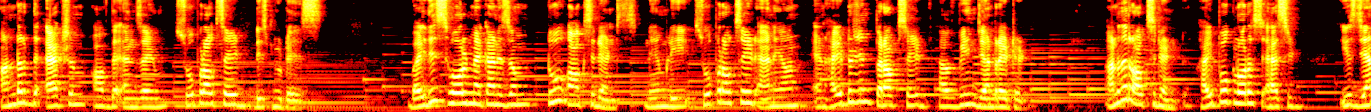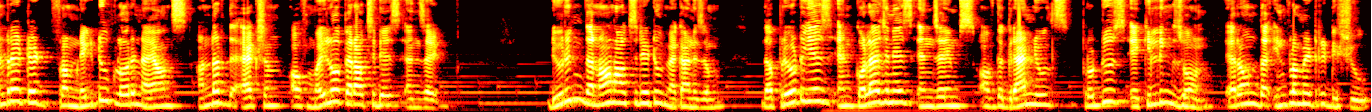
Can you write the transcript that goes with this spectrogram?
under the action of the enzyme superoxide dismutase. By this whole mechanism, two oxidants, namely superoxide anion and hydrogen peroxide, have been generated. Another oxidant, hypochlorous acid, is generated from negative chlorine ions under the action of myeloperoxidase enzyme. During the non-oxidative mechanism, the protease and collagenase enzymes of the granules produce a killing zone around the inflammatory tissue,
